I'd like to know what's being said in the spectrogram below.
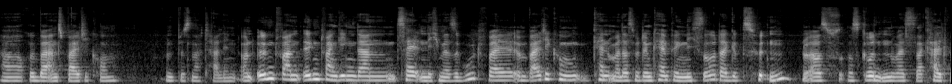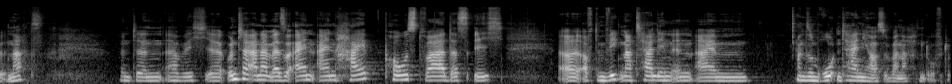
äh, rüber ins Baltikum und bis nach Tallinn. Und irgendwann, irgendwann ging dann Zelten nicht mehr so gut, weil im Baltikum kennt man das mit dem Camping nicht so. Da gibt es Hütten, aus, aus Gründen, weil es da kalt wird nachts. Und dann habe ich äh, unter anderem, also ein, ein Hype-Post war, dass ich äh, auf dem Weg nach Tallinn in einem in so einem roten Tiny House übernachten durfte.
